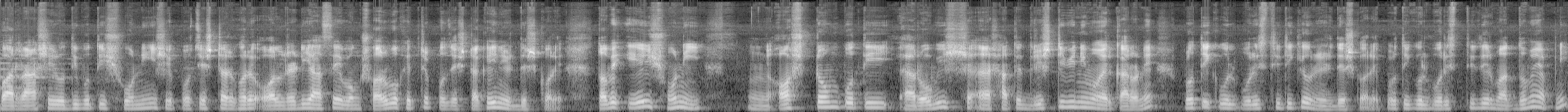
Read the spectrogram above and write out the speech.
বা রাশির অধিপতি শনি সে প্রচেষ্টার ঘরে অলরেডি আসে এবং সর্বক্ষেত্রে প্রচেষ্টাকেই নির্দেশ করে। তবে এই শনি অষ্টমপতি রবির সাথে দৃষ্টি বিনিময়ের কারণে প্রতিকূল পরিস্থিতিকেও নির্দেশ করে। প্রতিকূল পরিস্থিতির মাধ্যমে আপনি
